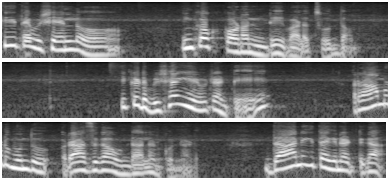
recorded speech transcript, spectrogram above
సీత విషయంలో ఇంకొక కోణం నుండి ఇవాళ చూద్దాం. ఇక్కడ విషయం ఏమిటంటే రాముడు ముందు రాజుగా ఉండాలనుకున్నాడు. దానికి తగినట్టుగా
